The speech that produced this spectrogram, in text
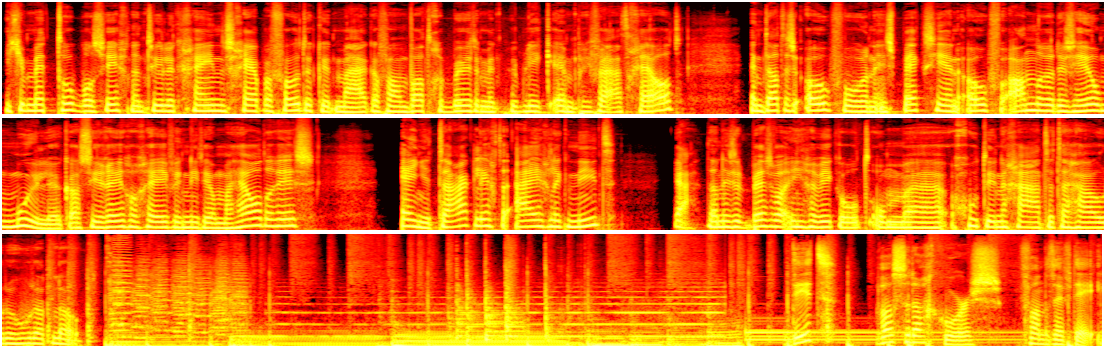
dat je met troebel zicht natuurlijk geen scherpe foto kunt maken van wat gebeurt er met publiek en privaat geld. En dat is ook voor een inspectie en ook voor anderen dus heel moeilijk. Als die regelgeving niet helemaal helder is en je taak ligt er eigenlijk niet, ja, dan is het best wel ingewikkeld om uh, goed in de gaten te houden hoe dat loopt. Dit was de dagkoers van het FD.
